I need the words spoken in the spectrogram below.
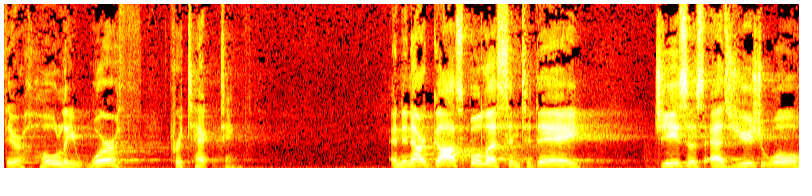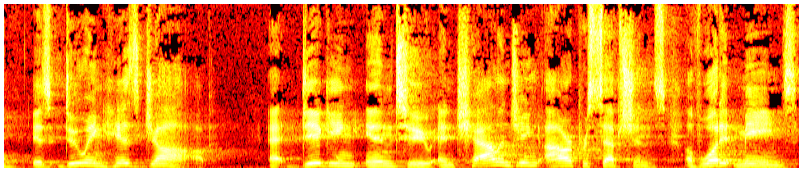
they're holy, worth protecting. And in our gospel lesson today, Jesus, as usual, is doing his job at digging into and challenging our perceptions of what it means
